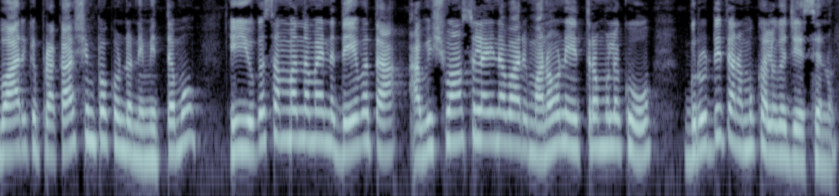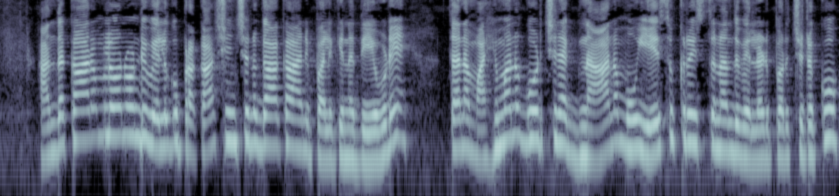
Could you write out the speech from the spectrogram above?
వారికి ప్రకాశింపకుండా నిమిత్తము. ఈ యుగ సంబంధమైన దేవత అవిశ్వాసులైన వారి మనోనేత్రములకు గ్రుడ్డితనము కలుగజేసెను. అంధకారంలో నుండి వెలుగు ప్రకాశించునుగాక అని పలికిన దేవుడే తన మహిమను గూర్చిన జ్ఞానము యేసుక్రీస్తునందు వెల్లడిపరచుటకు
